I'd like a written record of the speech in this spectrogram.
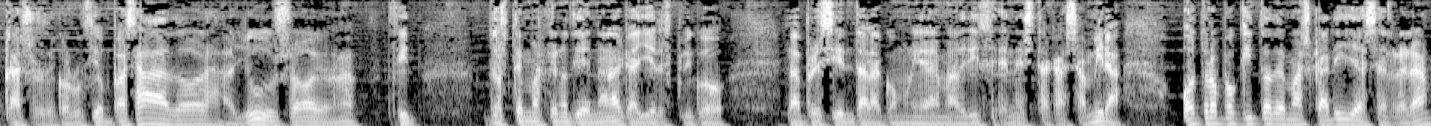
casos de corrupción pasados, Ayuso, en fin, dos temas que no tienen nada que ayer explicó la presidenta de la Comunidad de Madrid en esta casa. Mira, otro poquito de mascarillas, Herrera.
